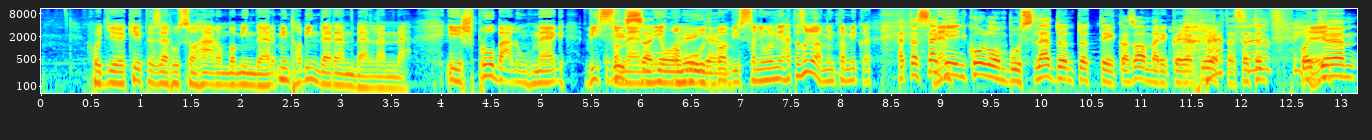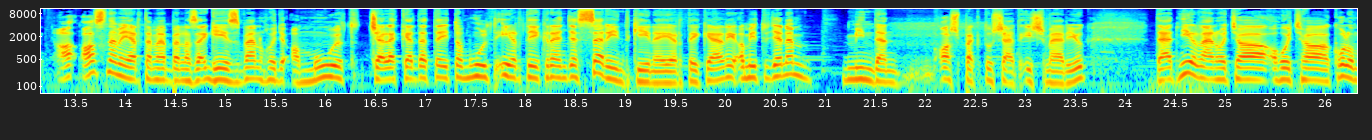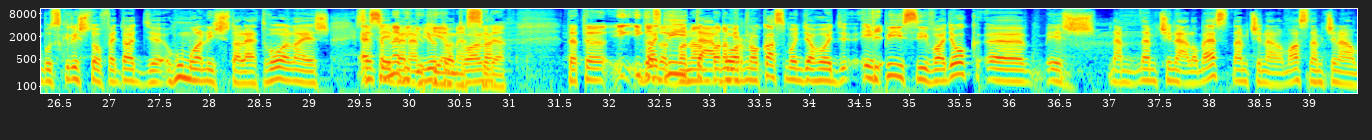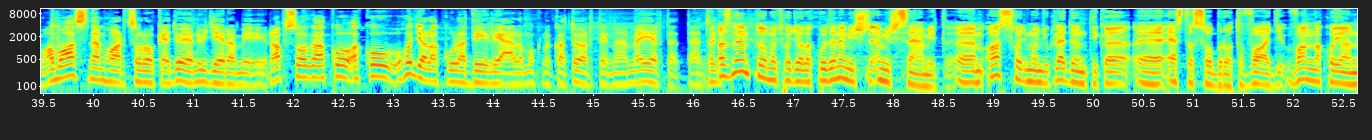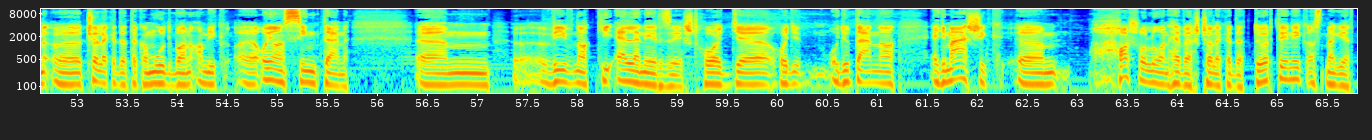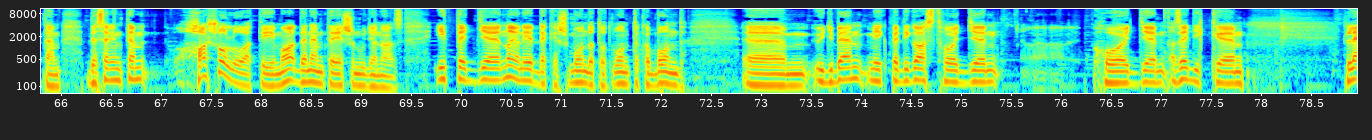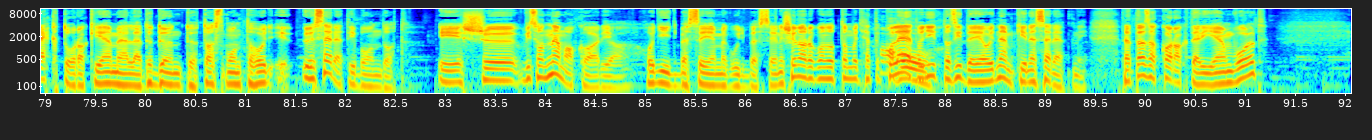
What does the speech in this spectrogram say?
hogy eh, 2023-ban minden, mintha minden rendben lenne. És próbálunk meg visszamenni Visszanyúlni, a múltba, igen. visszanyúlni. Hát az olyan, mint amikor... Hát a szegény Kolumbusz ledöntötték az amerikaiak, Hát, érted? Tehát, hogy, figyelj. hogy ö, azt nem értem ebben az egészben, hogy a múlt cselekedeteit a múlt értékrendje szerint kéne értékelni, amit ugye nem minden aspektusát ismerjük, tehát nyilván, hogyha, hogyha Kolumbusz Kristóf egy nagy humanista lett volna, és Szerintem eszébe ne nem ilyen jutott volna. Tehát igazad vagy van abban, amit... azt mondja, hogy én PC vagyok, és nem, nem csinálom ezt, nem csinálom azt, nem csinálom amazt, nem harcolok egy olyan ügyér, ami rabszolga, akkor, akkor hogy alakul a déli államoknak a történelme, érted? Tehát, hogy Az nem tudom, hogy hogy alakul, de nem is, nem is számít. Az, hogy mondjuk ledöntik a, ezt a szobrot, vagy vannak olyan cselekedetek a múltban, amik olyan szinten um, vívnak ki ellenérzést, hogy, hogy, hogy utána egy másik um, hasonlóan heves cselekedet történik, azt megértem, de szerintem hasonló a téma, de nem teljesen ugyanaz. Itt egy nagyon érdekes mondatot mondtak a Bond um, ügyben, mégpedig azt, hogy hogy az egyik lektor, aki emellett döntött, azt mondta, hogy ő szereti Bondot, és viszont nem akarja, hogy így beszéljen, meg úgy beszéljen. És én arra gondoltam, hogy hát akkor Ahó. lehet, hogy itt az ideje, hogy nem kéne szeretni. Tehát ez a karakter ilyen volt,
